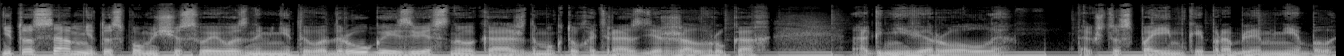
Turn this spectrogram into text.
Не то сам, не то с помощью своего знаменитого друга, известного каждому, кто хоть раз держал в руках огни Вероллы – так что с поимкой проблем не было.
